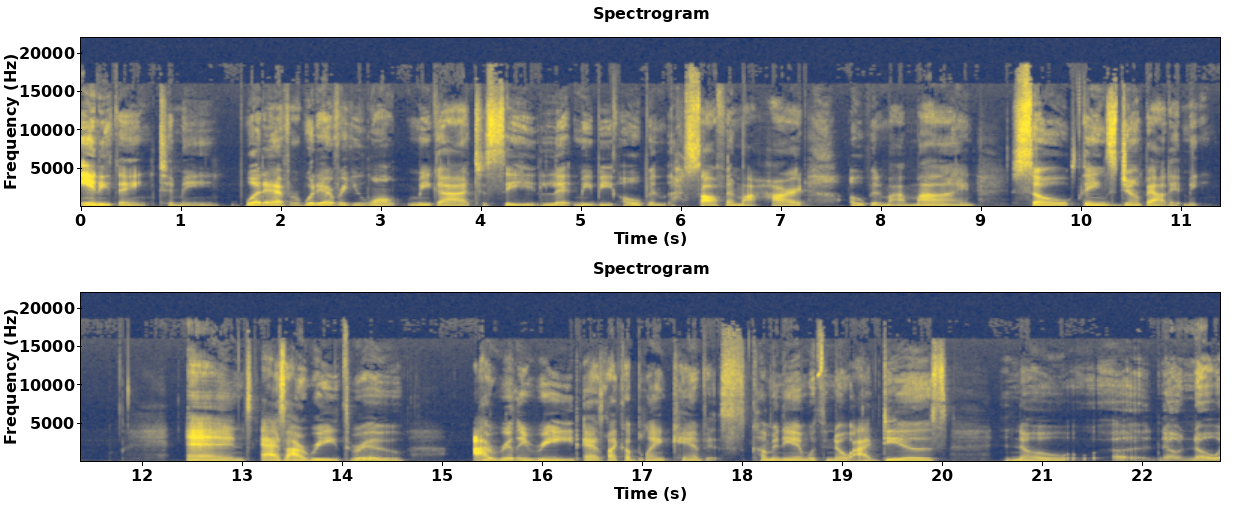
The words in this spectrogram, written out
anything to me whatever, whatever you want me, God, to see, let me be open, soften my heart, open my mind, so things jump out at me. And as I read through, I really read as like a blank canvas, coming in with no ideas, no, uh, no, no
